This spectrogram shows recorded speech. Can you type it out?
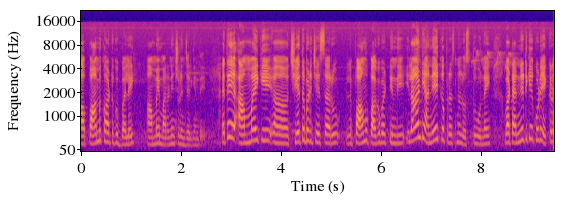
ఆ పాము కాటుకు బలై ఆ అమ్మాయి మరణించడం జరిగింది. అయితే ఆ అమ్మాయికి చేతబడి చేశారు పాము పగబట్టింది ఇలాంటి అనేక ప్రశ్నలు వస్తూ ఉన్నాయి. వాటన్నిటికీ కూడా ఎక్కడ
